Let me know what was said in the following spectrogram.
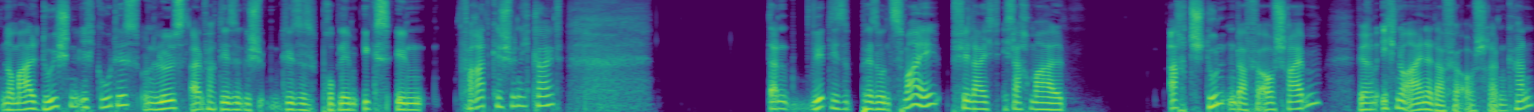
normal durchschnittlich gut ist und löst einfach diese, dieses Problem X in Fahrradgeschwindigkeit, dann wird diese Person 2 vielleicht, ich sag mal, acht Stunden dafür aufschreiben, während ich nur eine dafür aufschreiben kann,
